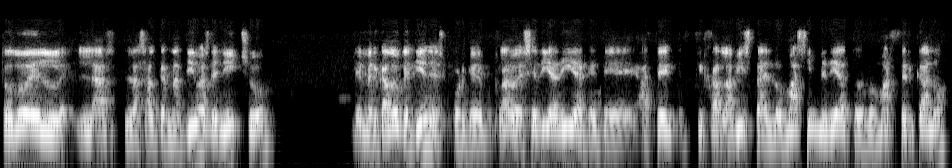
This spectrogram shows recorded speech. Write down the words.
todas las, las, alternativas de nicho de mercado que tienes, porque claro, ese día a día que te hace fijar la vista en lo más inmediato, en lo más cercano,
